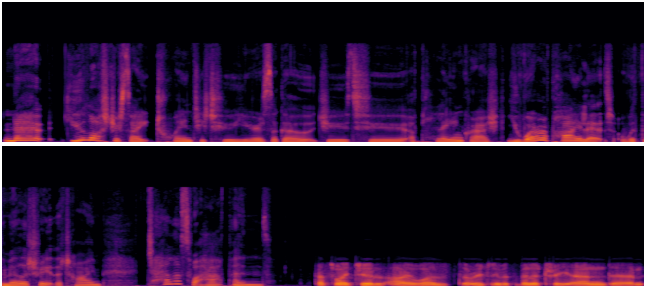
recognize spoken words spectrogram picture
Now, you lost your sight 22 years ago due to a plane crash. You were a pilot with the military at the time. Tell us what happened. That's right, Jill. I was originally with the military and um,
